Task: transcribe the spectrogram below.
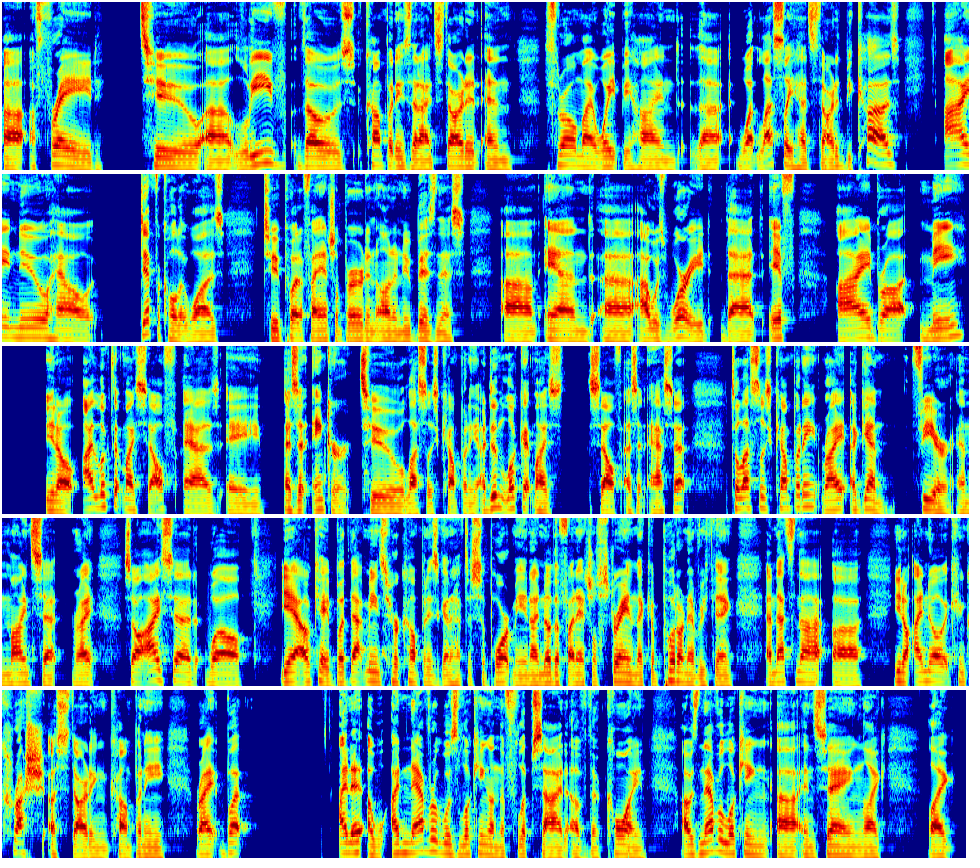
uh, afraid to uh, leave those companies that I'd started and throw my weight behind the, what Lesley had started because I knew how difficult it was to put a financial burden on a new business. Um, and uh, I was worried that if I brought me, you know, I looked at myself as a as an anchor to Lesley's company. I didn't look at myself as an asset to Lesley's company, right? Again, fear and mindset, right? So I said, well, yeah, okay, but that means her company is going to have to support me, and I know the financial strain that could put on everything, and that's not, uh, you know, I know it can crush a starting company, right? But I, I never was looking on the flip side of the coin. I was never looking uh, and saying like, like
